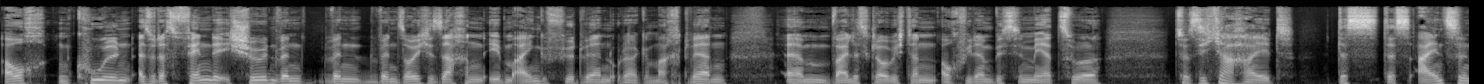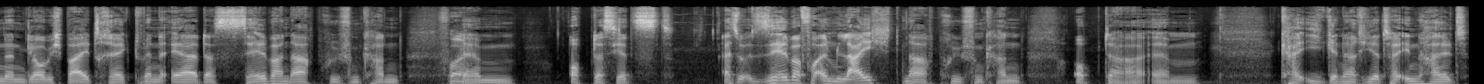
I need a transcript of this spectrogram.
auch einen coolen, also das fände ich schön, wenn, wenn, wenn solche Sachen eben eingeführt werden oder gemacht werden, ähm, weil es, glaube ich, dann auch wieder ein bisschen mehr zur, zur Sicherheit des, des Einzelnen, glaube ich, beiträgt, wenn er das selber nachprüfen kann, ähm, ob das jetzt, also selber vor allem leicht nachprüfen kann, ob da ähm, KI-generierter Inhalt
